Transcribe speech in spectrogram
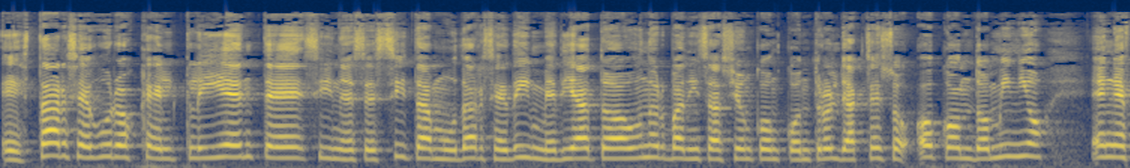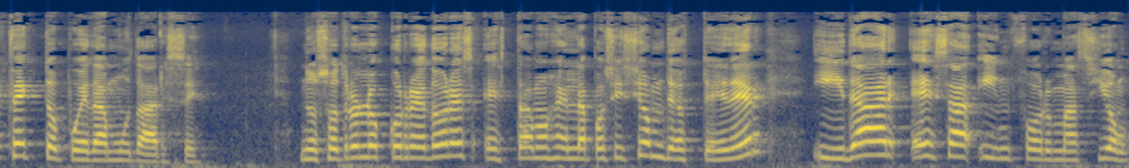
estar seguros que el cliente, si necesita mudarse de inmediato a una urbanización con control de acceso o condominio, en efecto pueda mudarse. Nosotros los corredores estamos en la posición de obtener y dar esa información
